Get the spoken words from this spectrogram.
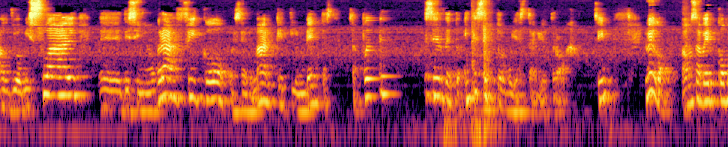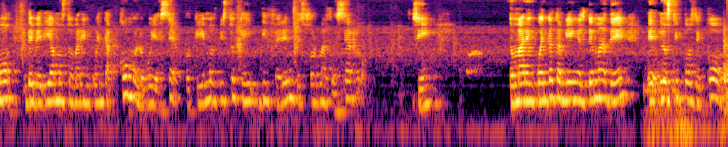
audiovisual, eh, diseño gráfico, puede ser marketing, ventas, puede ser de todo. ¿En qué sector voy a estar yo trabajando? ¿sí? Luego, vamos a ver cómo deberíamos tomar en cuenta cómo lo voy a hacer, porque hemos visto que hay diferentes formas de hacerlo, ¿sí? Tomar en cuenta también el tema de eh, los tipos de cobro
